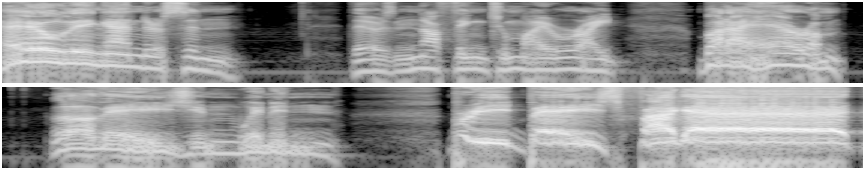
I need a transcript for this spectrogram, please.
Hail Ling Anderson! There's nothing to my right but a harem of Asian women. Breed beige faggot!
